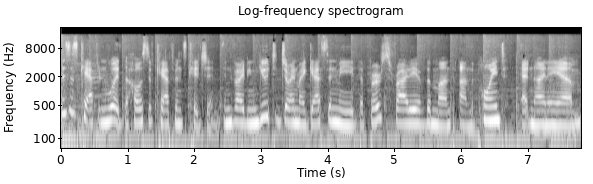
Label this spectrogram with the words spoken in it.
This is Catherine Wood, the host of Catherine's Kitchen, inviting you to join my guests and me the first Friday of the month on The Point at 9 a.m.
